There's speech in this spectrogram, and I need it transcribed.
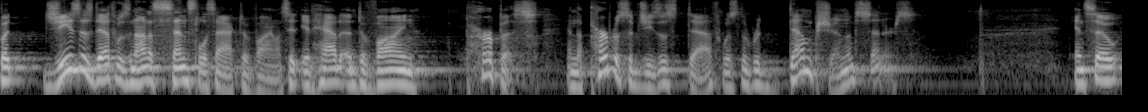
But Jesus' death was not a senseless act of violence, it, it had a divine purpose. And the purpose of Jesus' death was the redemption of sinners. And so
